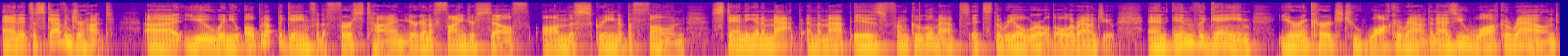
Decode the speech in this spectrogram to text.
and it's a scavenger hunt uh, you when you open up the game for the first time, you're going to find yourself on the screen of the phone standing in a map, and the map is from Google Maps. It's the real world all around you, and in the game, you're encouraged to walk around, and as you walk around,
